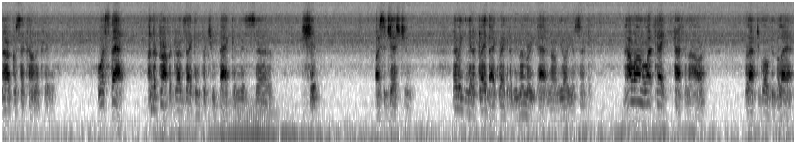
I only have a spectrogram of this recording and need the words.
narcopsychometry? What's that? Under proper drugs, I can put you back in this uh, ship by suggestion. Then we can get a playback record of your memory pattern on the audio circuit. How long will that take? Half an hour. We'll have to go over to the lab.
